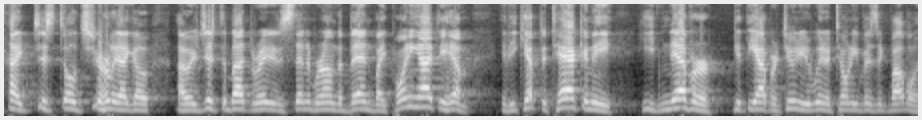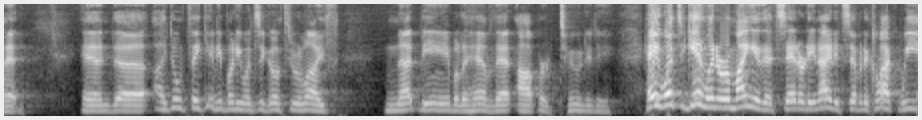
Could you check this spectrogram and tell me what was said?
I just told Shirley, I go, I was just about ready to send him around the bend by pointing out to him if he kept attacking me, he'd never get the opportunity to win a Tony Vicich bobblehead. And uh, I don't think anybody wants to go through life not being able to have that opportunity. Hey, once again, I want to remind you that Saturday night at 7 o'clock, we,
